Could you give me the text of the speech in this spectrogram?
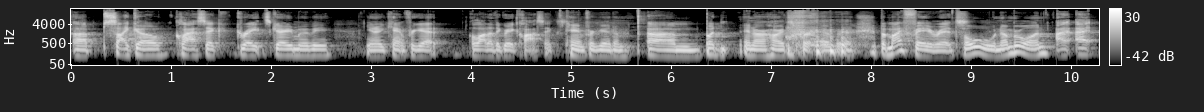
Uh, Psycho, classic, great scary movie. You know, you can't forget a lot of the great classics. Can't forget them. Um, but in our hearts forever. but my favorite. Oh, number one. I, I,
